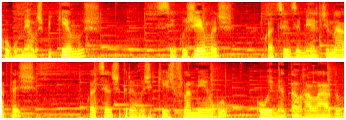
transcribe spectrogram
cogumelos pequenos, 5 gemas, 400 ml de natas, 400 gramas de queijo flamengo ou emmental ralado,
